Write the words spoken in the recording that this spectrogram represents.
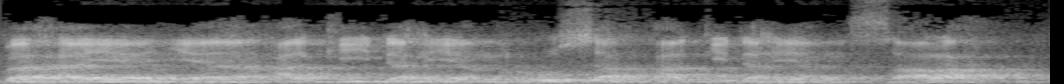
bahayanya akidah yang rusak, akidah yang salah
